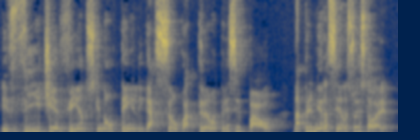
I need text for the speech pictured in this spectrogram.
Evite eventos que não tenham ligação com a trama principal na primeira cena da sua história.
